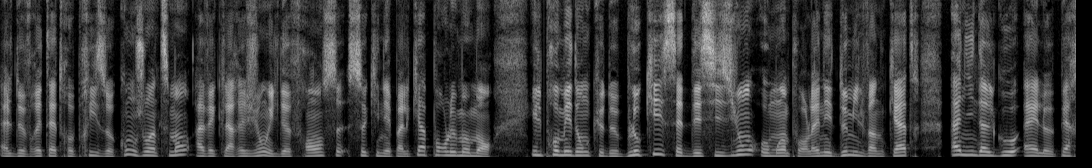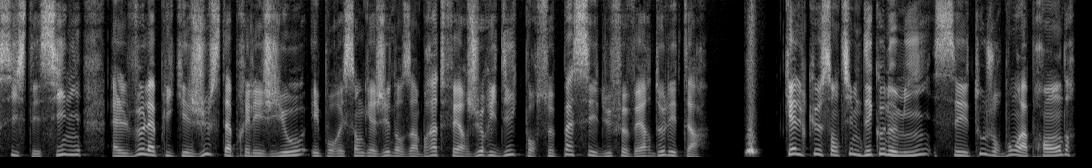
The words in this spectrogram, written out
Elle devrait être prise conjointement avec la région Île-de-France, ce qui n'est pas le cas pour le moment. Il promet donc de bloquer cette décision, au moins pour l'année 2024. Anne Hidalgo, elle, persiste et signe. Elle veut l'appliquer juste après les JO et pourrait s'engager dans un bras de fer juridique pour se passer du feu vert de l'État. Quelques centimes d'économie, c'est toujours bon à prendre.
